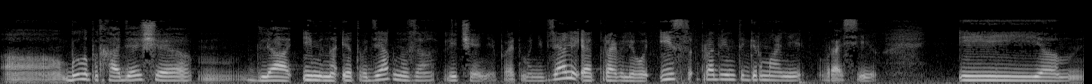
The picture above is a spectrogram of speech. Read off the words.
э, было подходящее для именно этого диагноза лечение. Поэтому они взяли и отправили его из продвинутой Германии в Россию. И э,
